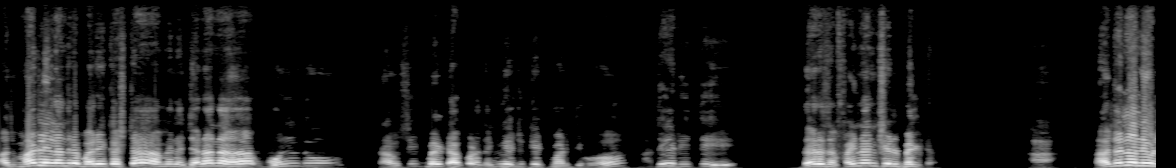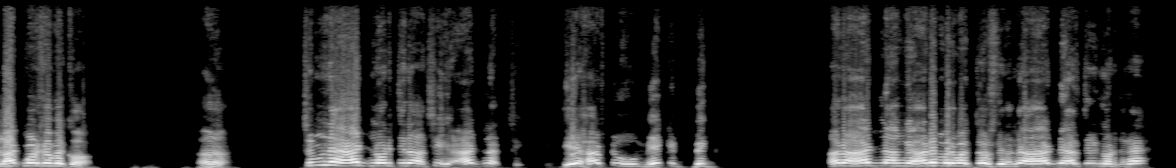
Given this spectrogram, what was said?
ಅದು ಮಾಡ್ಲಿಲ್ಲ ಅಂದ್ರೆ ಭಾರಿ ಕಷ್ಟ ಆಮೇಲೆ ಜನನ ಒಂದು ನಾವು ಸೀಟ್ ಬೆಲ್ಟ್ ಹಾಕೊಳ್ಳೋದು ಹೆಂಗೆ ಎಜುಕೇಟ್ ಮಾಡ್ತೀವೋ ಅದೇ ರೀತಿ there is a financial belt. ಅದನ್ನು ನೀವು ಲಾಕ್ ಮಾಡ್ಕೋಬೇಕು. ಹ. ಸುಮ್ನೆ ಆಡ್ ನೋಡ್ತೀರಾ? ಸಿ ಆಡ್ನ they have to make it big ಅವ್ರ ಹಾಡ್ನ ಹಂಗೆ ಆಡಂಬರವಾಗಿ ತೋರಿಸ್ತಾರೆ ಅಂದ್ರೆ ಹಾಡ್ನ ಯಾರು ತಿರುಗಿ ನೋಡ್ತಾರೆ?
